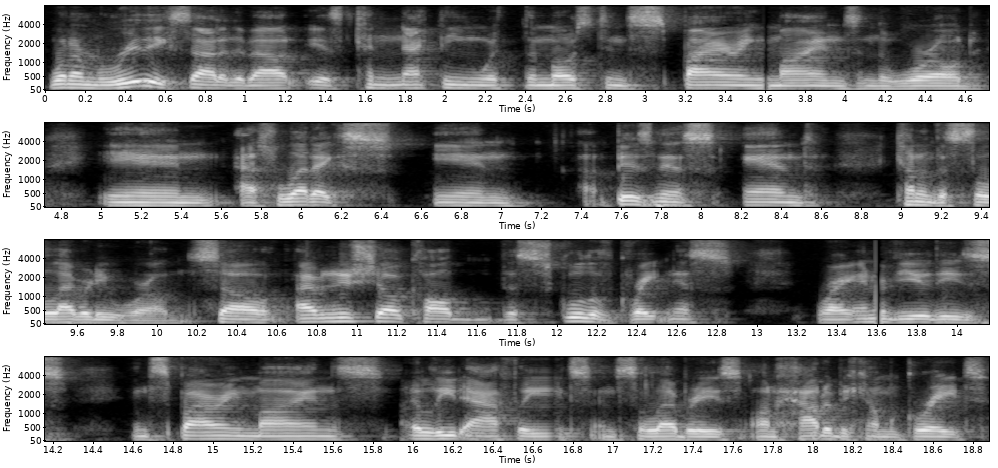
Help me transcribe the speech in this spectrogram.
what I'm really excited about is connecting with the most inspiring minds in the world in athletics, in uh, business, and kind of the celebrity world. So I have a new show called The School of Greatness, where I interview these inspiring minds, elite athletes, and celebrities on how to become great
